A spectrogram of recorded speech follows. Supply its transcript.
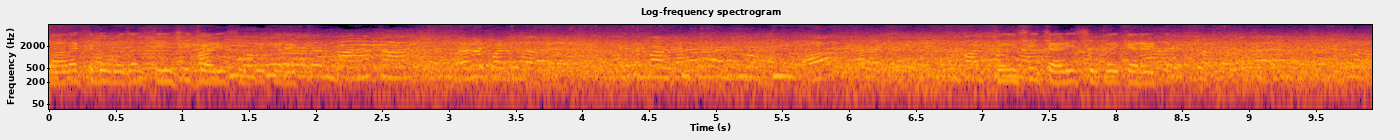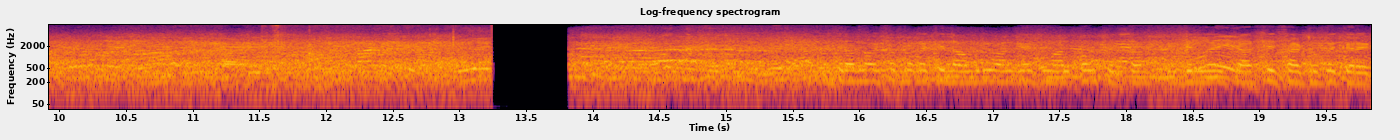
बारा किलो वजन तीनशे चाळीस रुपये कॅरेट. तीनशे चाळीस रुपये कॅरेट. लांबडी वांगे आहेत माल पाहू शकता. चारशे साठ रुपये कॅरेट.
